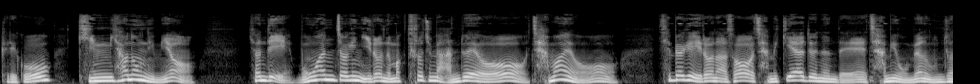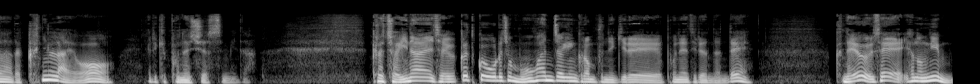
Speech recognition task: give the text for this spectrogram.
그리고 김현옥 님이요. 현디, 몽환적인 이런 음악 틀어주면 안 돼요. 잠 와요. 새벽에 일어나서 잠이 깨야 되는데 잠이 오면 운전하다 큰일 나요. 이렇게 보내주셨습니다. 그렇죠. 이날 저희가 끝곡으로 좀 몽환적인 그런 분위기를 보내드렸는데, 근데요, 요새 현옥님,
